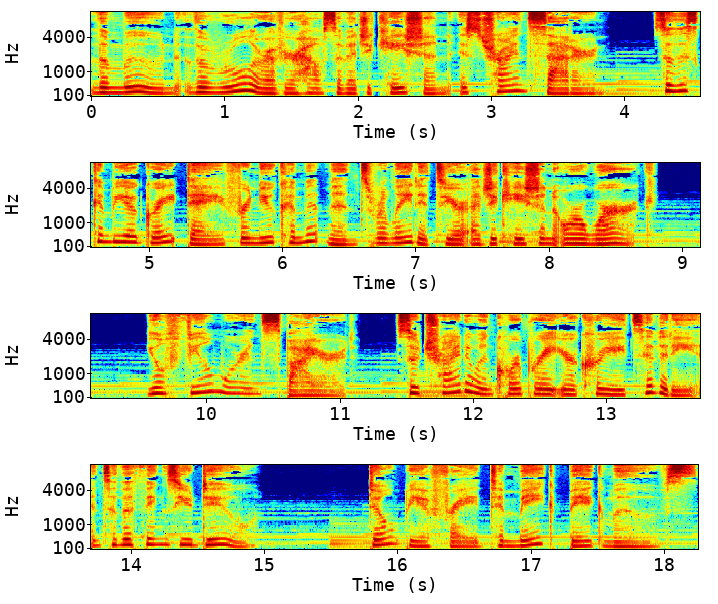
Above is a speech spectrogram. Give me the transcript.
The moon, the ruler of your house of education, is trine Saturn, so this can be a great day for new commitments related to your education or work. You'll feel more inspired, so try to incorporate your creativity into the things you do. Don't be afraid to make big moves.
